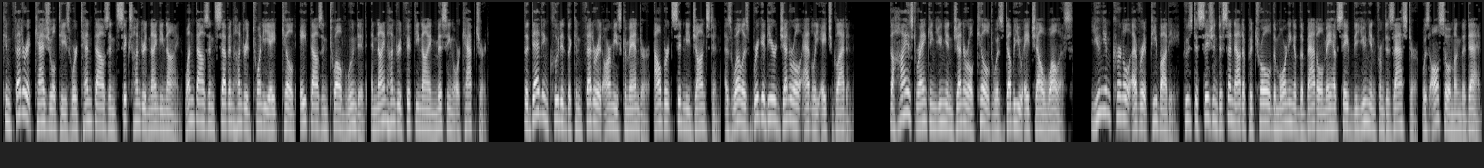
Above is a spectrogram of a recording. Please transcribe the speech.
Confederate casualties were 10,699 1,728 killed, 8,012 wounded, and 959 missing or captured. The dead included the Confederate Army's commander, Albert Sidney Johnston, as well as Brigadier General Adley H. Gladden. The highest-ranking Union general killed was W. H. L. Wallace. Union Colonel Everett Peabody, whose decision to send out a patrol the morning of the battle may have saved the Union from disaster, was also among the dead.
